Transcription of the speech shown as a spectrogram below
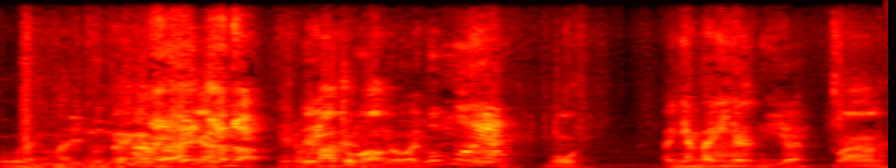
ô đánh mày không tài Cái này tiền rồi. Đây ba chục hả? Nghỉ rồi. 40 anh một. Anh em đánh nhá, nghỉ ơi. ba này.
